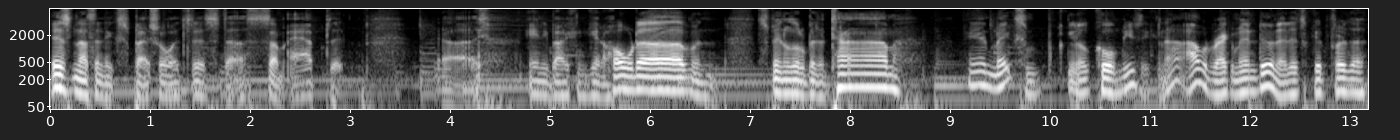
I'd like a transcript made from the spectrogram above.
it's nothing special. It's just uh, some app that uh, anybody can get a hold of and spend a little bit of time and make some you know cool music. And I, I would recommend doing it. It's good for the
